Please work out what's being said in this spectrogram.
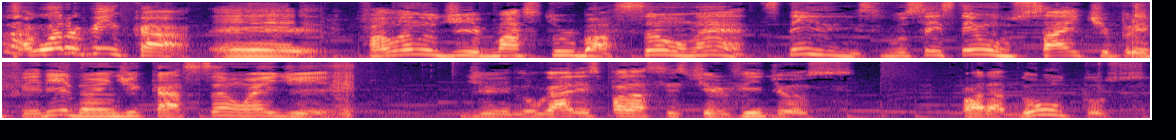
Agora vem cá, é, falando de masturbação, né? Se vocês têm um site preferido, uma indicação aí de, de lugares para assistir vídeos para adultos?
